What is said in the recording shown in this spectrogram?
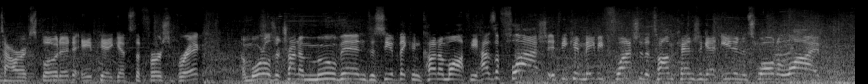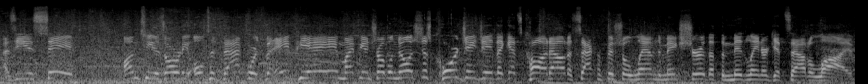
Tower exploded. APA gets the first brick. Immortals are trying to move in to see if they can cut him off. He has a flash. If he can maybe flash to the Tahm Kench and get eaten and swallowed alive, as he is saved. Umti is already ulted backwards, but APA might be in trouble. No, it's just Core JJ that gets caught out, a sacrificial lamb to make sure that the mid laner gets out alive.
